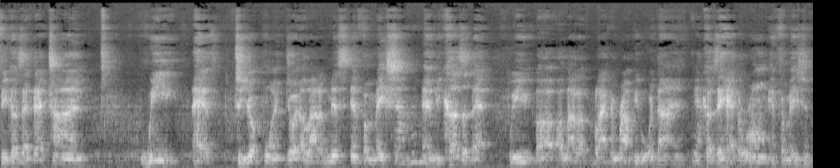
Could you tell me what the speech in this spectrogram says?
Because at that time, we had, to your point, Joy, a lot of misinformation. And because of that, we, uh, a lot of black and brown people were dying Yeah. because they had the wrong information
